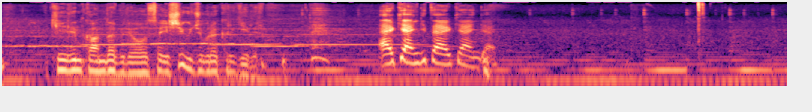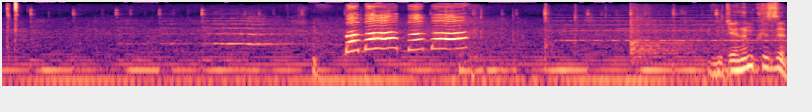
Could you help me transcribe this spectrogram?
İki elim kanda bile olsa işi gücü bırakır gelirim. Erken git erken gel. Canım kızım.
